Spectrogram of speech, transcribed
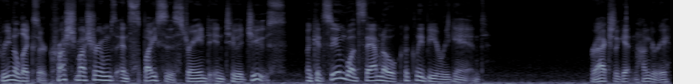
Green elixir, crushed mushrooms and spices strained into a juice. When consumed, one stamina will quickly be regained. We're actually getting hungry.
